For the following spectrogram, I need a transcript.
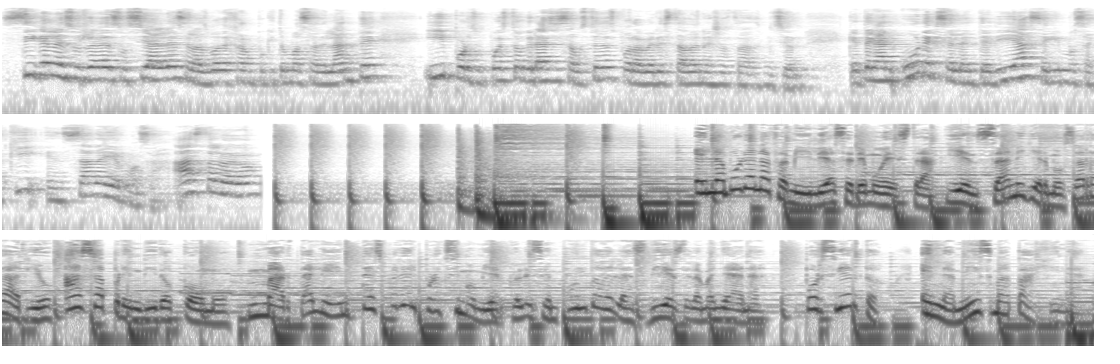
Síganla en sus redes sociales, se las voy a dejar un poquito más adelante. Y por supuesto, gracias a ustedes por haber estado en esta transmisión. Que tengan un excelente día. Seguimos aquí en Sana y Hermosa. Hasta luego. El amor a la familia se demuestra y en Sana y Hermosa Radio has aprendido cómo. Marta Lynn te espera el próximo miércoles en punto de las 10 de la mañana. Por cierto, en la misma página.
